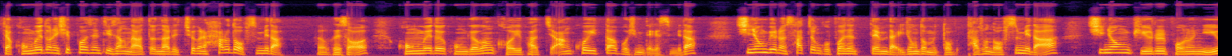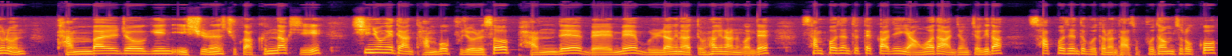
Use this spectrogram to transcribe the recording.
자, 공매도는 10% 이상 나왔던 날이 최근에 하루도 없습니다. 그래서 공매도의 공격은 거의 받지 않고 있다 보시면 되겠습니다. 신용 비율은 4.9%대입니다. 이 정도면 다소 높습니다. 신용 비율을 보는 이유는 단발적인 이슈로 해서 주가 급락 시 신용에 대한 담보 부조에서 반대 매매 물량이 나왔던 확인하는 건데 3%대까지는 양호하다 안정적이다 4%부터는 다소 부담스럽고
